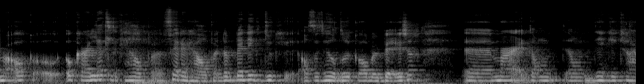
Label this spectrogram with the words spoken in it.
Maar ook elkaar letterlijk helpen, verder helpen. En daar ben ik natuurlijk altijd heel druk al mee bezig. Eh, maar dan, dan denk ik, ja,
